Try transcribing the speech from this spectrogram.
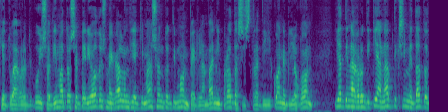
και του αγροτικού εισοδήματος σε περιόδους μεγάλων διακοιμάσεων των τιμών περιλαμβάνει η πρόταση στρατηγικών επιλογών για την αγροτική ανάπτυξη μετά το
